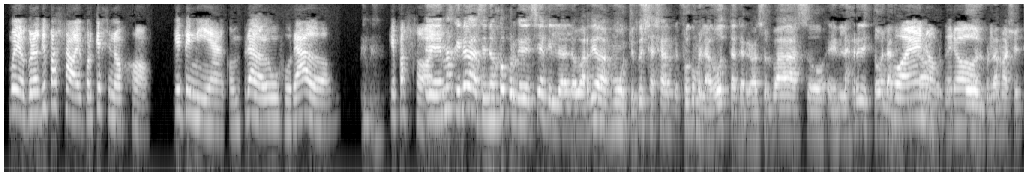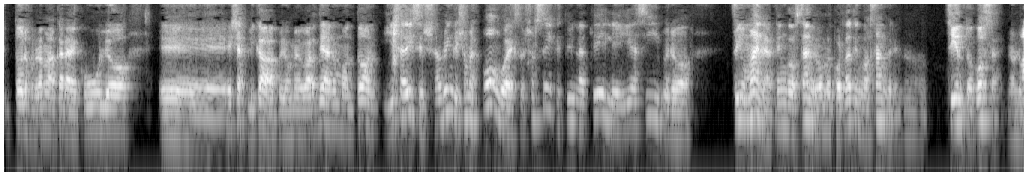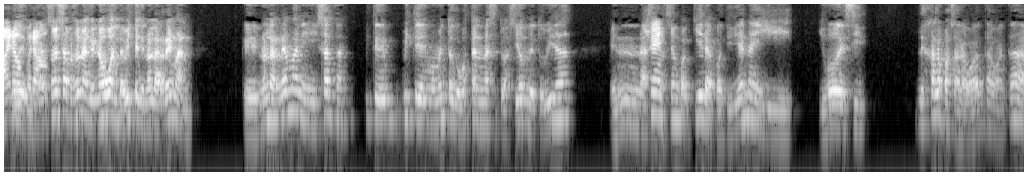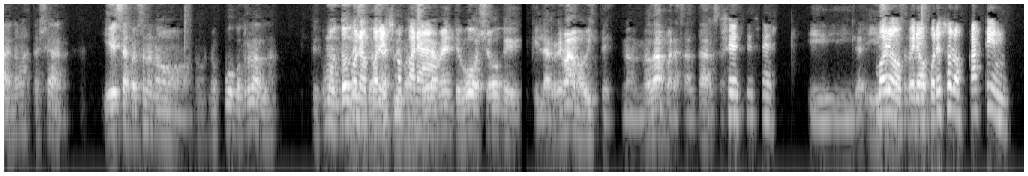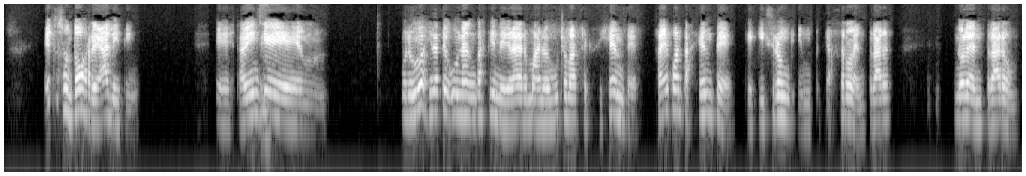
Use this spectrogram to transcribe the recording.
Bueno, pero ¿qué pasaba y por qué se enojó? ¿Qué tenía? ¿Comprado algún jurado? ¿Qué pasó? Eh, más que nada se enojó porque decía que lo, lo bardeaban mucho, entonces ya, ya fue como la gota que rebasó el vaso, en las redes todas la Bueno, pero- todo el programa, todos los programas cara de culo, eh, ella explicaba, pero me bardean un montón, y ella dice, ya ven que yo me expongo a eso, yo sé que estoy en la tele y así, pero soy humana, tengo sangre, vos me cortás, tengo sangre, no, siento cosas, no lo Bueno, puedo pero-. Son esas personas que no aguantan, viste, que no la reman, que no la reman y saltan, viste, viste el momento que vos estás en una situación de tu vida en una Sí. situación cualquiera, cotidiana, y, y vos decís, déjala pasar, aguanta, aguanta, no va a estallar. Y esa persona no, no, no pudo controlarla. ¿viste? Un montón de Bueno, por situaciones eso tuvimos así, para- seguramente vos, yo, que, que la remamos, ¿viste? No, no da para saltarse. Sí, sí, sí. Y, y Bueno, pero no. por eso los castings, estos son todos reality. Eh, está bien Sí. que, bueno, imagínate una- un casting de Gran Hermano, es mucho más exigente. ¿Sabes cuánta gente que quisieron hacerla entrar no la entraron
